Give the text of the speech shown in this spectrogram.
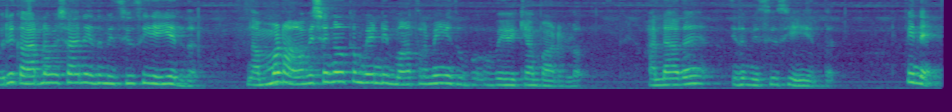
ഒരു കാരണവശാലും ഇത് മിസ്യൂസ് ചെയ്യരുത്. നമ്മുടെ ആവശ്യങ്ങൾക്കും വേണ്ടി മാത്രമേ ഇത് ഉപയോഗിക്കാൻ പാടുള്ളൂ. അല്ലാതെ ഇത് മിസ്യൂസ് ചെയ്യരുത്. പിന്നെ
